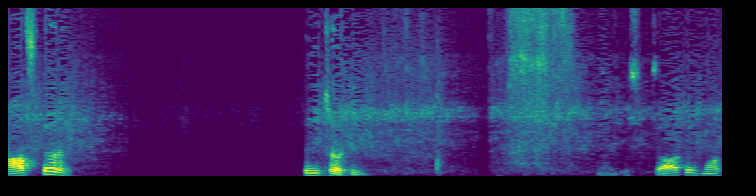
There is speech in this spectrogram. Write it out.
after 3.30 this chart is not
